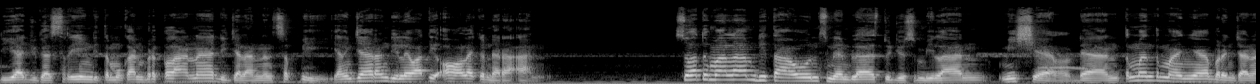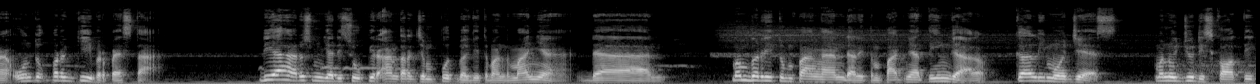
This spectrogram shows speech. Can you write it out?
Dia juga sering ditemukan berkelana di jalanan sepi yang jarang dilewati oleh kendaraan. Suatu malam di tahun 1979, Michelle dan teman-temannya berencana untuk pergi berpesta. Dia harus menjadi supir antar jemput bagi teman-temannya dan memberi tumpangan dari tempatnya tinggal ke Limoges menuju diskotik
